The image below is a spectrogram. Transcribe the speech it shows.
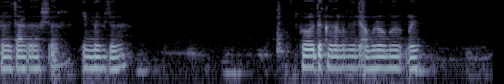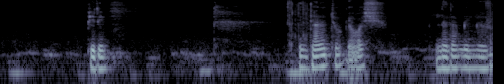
Evet arkadaşlar inmek üzere. Bu arada kanalıma yeni abone olmayı unutmayın. Prim. İnternet çok yavaş. Neden bilmiyorum.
